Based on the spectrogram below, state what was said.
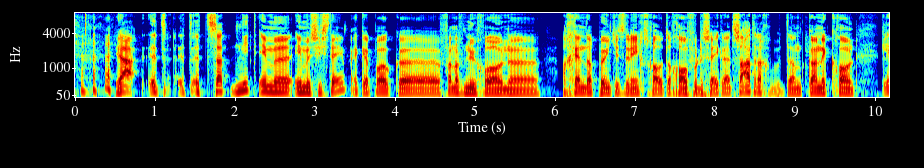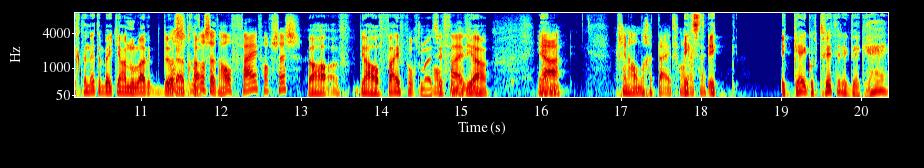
ja, het, het, het zat niet in mijn, in mijn systeem. Ik heb ook vanaf nu gewoon agendapuntjes erin geschoten. Gewoon voor de zekerheid. Zaterdag dan kan ik gewoon... Het ligt er net een beetje aan hoe laat ik de deur was, uit wat was het? Half vijf, half zes? Ja, half, ja, half vijf volgens mij. Half 16, vijf, ja. Ja, geen handige tijd voor een Ik, ik, ik keek op Twitter. Ik denk, hè?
